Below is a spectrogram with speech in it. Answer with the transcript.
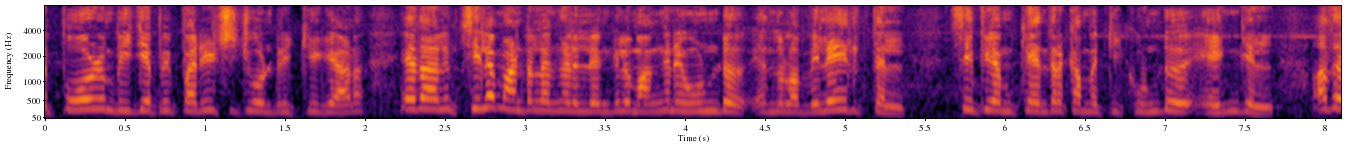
എപ്പോഴും ബി ജെ പി പരീക്ഷിച്ചുകൊണ്ടിരിക്കുകയാണ്. ഏതായാലും ചില മണ്ഡലങ്ങളിലെങ്കിലും അങ്ങനെ ഉണ്ട് എന്നുള്ള വിലയിരുത്തൽ സി പി എം കേന്ദ്ര കമ്മിറ്റിക്ക് ഉണ്ട് എങ്കിൽ അത്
